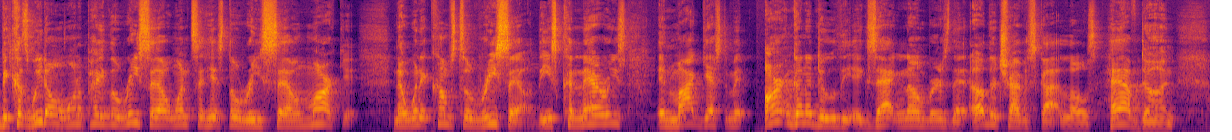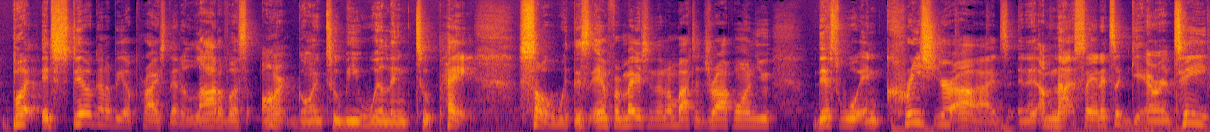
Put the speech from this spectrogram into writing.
because we don't want to pay the resale once it hits the resale market. Now, when it comes to resale, these canaries, in my guesstimate, aren't going to do the exact numbers that other Travis Scott lows have done, but it's still going to be a price that a lot of us aren't going to be willing to pay. So with this information that I'm about to drop on you, this will increase your odds, and I'm not saying it's a guarantee,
